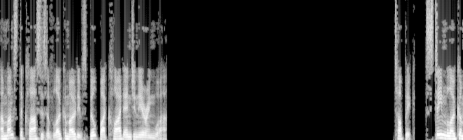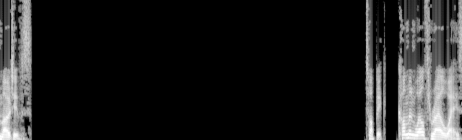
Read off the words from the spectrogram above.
Amongst the classes of locomotives built by Clyde Engineering were Steam locomotives. Commonwealth Railways.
